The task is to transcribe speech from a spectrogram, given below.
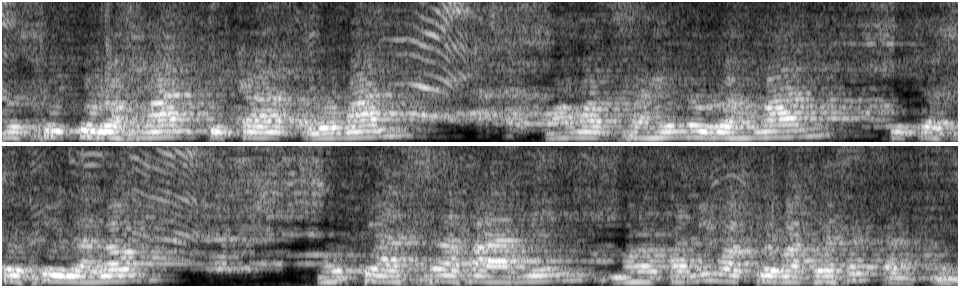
মুশফিকুর রহমান, পিতা রোমান, মোহাম্মদ শাহিনুর রহমান, পিতা শফিউল আলম, মুফতি আশরাফ আমিন মহতামি মত্র মাদ্রাসা কাঁদছেন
